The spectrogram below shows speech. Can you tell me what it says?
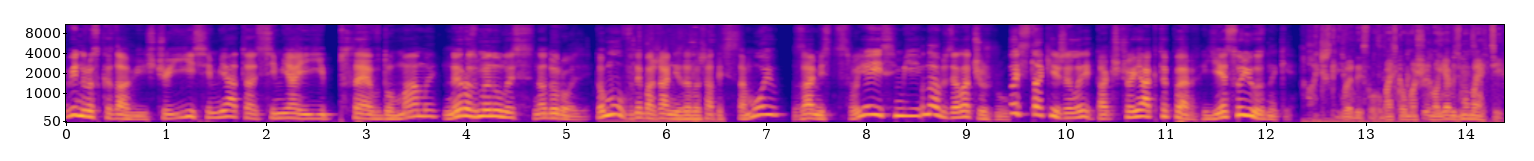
Він розказав їй, що її сім'я та сім'я її псевдомами не розминулись на дорозі. Тому, в небажанні залишатись самою, замість своєї сім'ї вона взяла чужу. Ось так і жили. Так що як тепер? Є союзники. Веди свого батька в машину, я візьму Метті.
